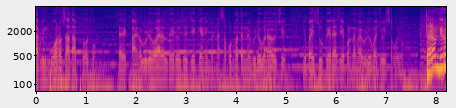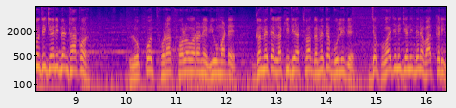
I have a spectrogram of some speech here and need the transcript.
અરવિંદ ભુવાનો સાથ આપ્યો હતો. ત્યારે એક ભાઈનો વીડિયો વાયરલ થઈ રહ્યો છે જે ગેનીબેનના સપોર્ટમાં તેમને વીડિયો બનાવ્યો છે. એ ભાઈ શું કહી રહ્યા છે એ પણ તમે વિડીયોમાં જોઈ શકો છો. ધર્મ વિરોધી જ્ઞાનીબેન ઠાકોર લોકો થોડાક ફોલોવર અને વ્યૂ માટે ગમે તે લખી દે અથવા ગમે તે બોલી દે. જે ભુવાજીની જ્ઞાનીબેને વાત કરી,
